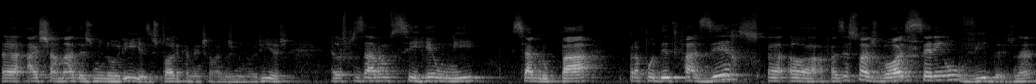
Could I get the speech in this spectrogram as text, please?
eh, as chamadas minorias, historicamente chamadas minorias, elas precisaram se reunir, se agrupar para poder fazer, eh, fazer suas vozes serem ouvidas, né?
